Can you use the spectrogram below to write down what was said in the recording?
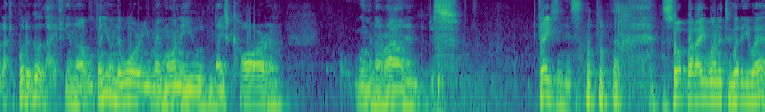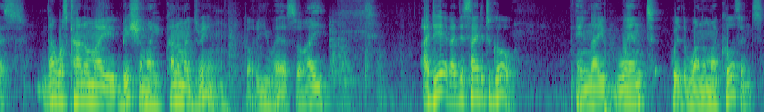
like put a good life you know. When you're in the war and you make money you nice car and women around and just craziness. So but i wanted to go to us that was kind of my vision my kind of my dream to go to us so i i did. I decided to go and i went with one of my cousins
